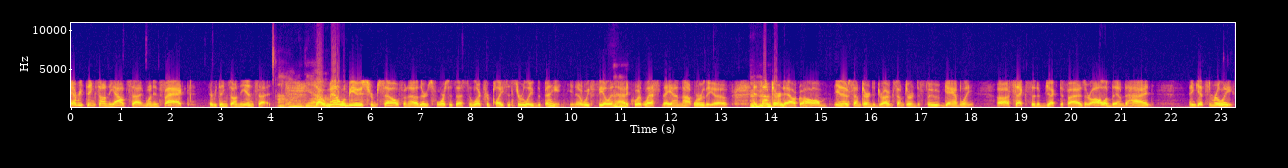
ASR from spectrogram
everything's on the outside, when in fact, everything's on the inside. Oh, yeah. So mental abuse from self and others forces us to look for places to relieve the pain. You know, we feel mm-hmm. inadequate, mm-hmm. less than, not worthy of. Mm-hmm. And some turn to alcohol, you know, some turn to drugs, some turn to food, gambling, uh, sex that objectifies, or all of them to hide and get some relief.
